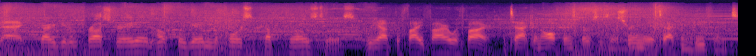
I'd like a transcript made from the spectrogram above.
back. Try to get him frustrated and hopefully get him to force a couple throws to us. We have to fight fire with fire. Attacking offense versus extremely attacking defense.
